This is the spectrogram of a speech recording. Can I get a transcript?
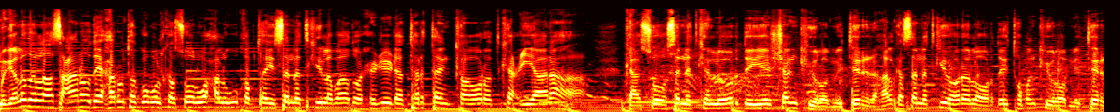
magaalada laascaanood ee xarunta gobolka sool waxaa lagu qabtay sannadkii labaad oo xidhiidha tartanka orodka ciyaaraha kaasoo sanadkan la ordayay shan kilomitir halka sannadkii hore la orday toban kilomitir.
